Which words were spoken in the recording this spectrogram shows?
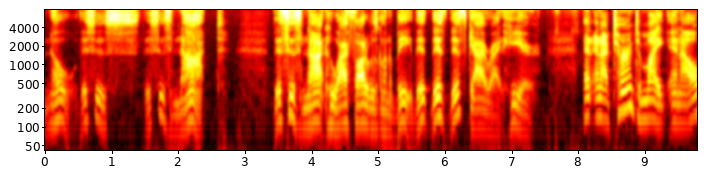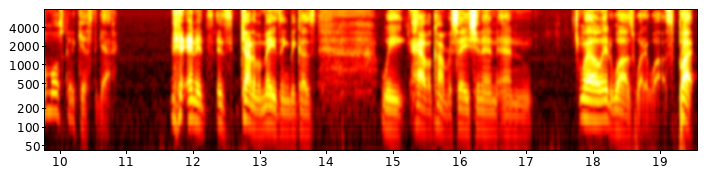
No, this is this is not this is not who I thought it was going to be. This this this guy right here. And and I turned to Mike and I almost could have kissed the guy. and it's it's kind of amazing because we have a conversation and and well, it was what it was. But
